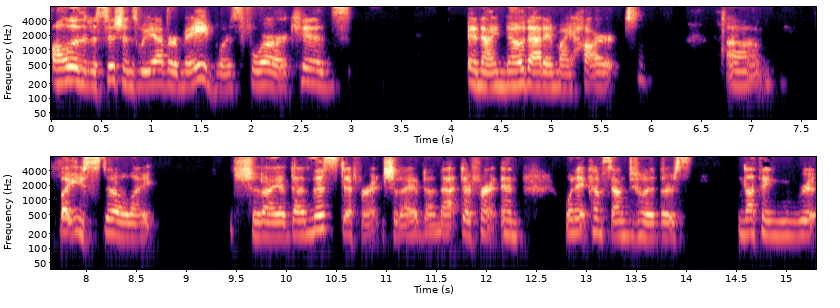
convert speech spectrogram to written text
all of the decisions we ever made was for our kids. And i know that in my heart. Um, but you still like should i have done this different? Should i have done that different? And when it comes down to it there's nothing re-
